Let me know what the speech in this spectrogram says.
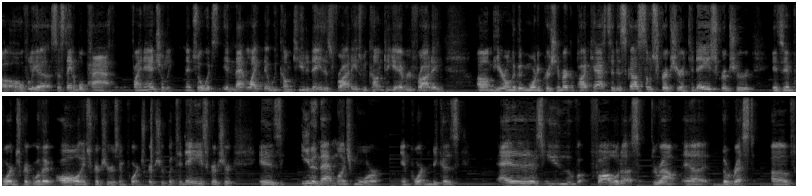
uh, hopefully a sustainable path financially. And so it's in that light that we come to you today, this Friday, as we come to you every Friday um, here on the Good Morning Christian America podcast to discuss some scripture. And today's scripture is important scripture. Well, all in scripture is important scripture, but today's scripture is even that much more important because as you've followed us throughout uh, the rest of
